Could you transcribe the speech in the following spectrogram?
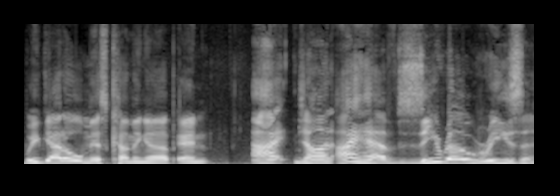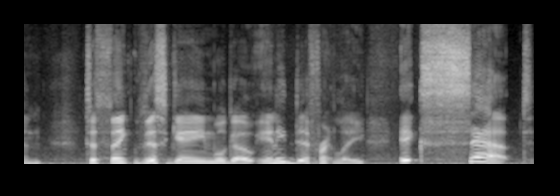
we've got Ole Miss coming up and i john i have zero reason to think this game will go any differently except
